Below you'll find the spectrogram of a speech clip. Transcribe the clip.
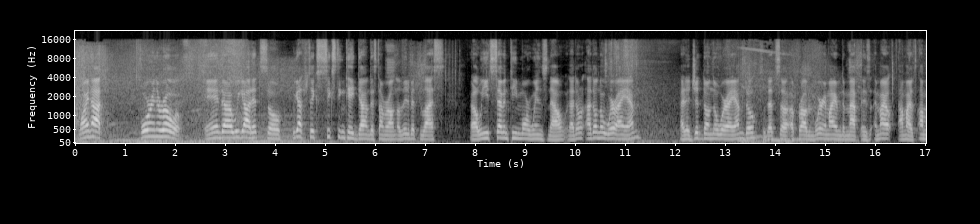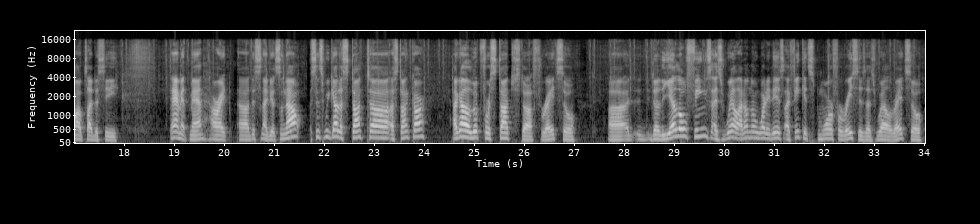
Why not? Four in a row. And uh, we got it. So we got six, 16 takedown this time around. A little bit less. Uh, we need 17 more wins now. I don't I don't know where I am. I legit don't know where I am though, so that's uh, a problem. Where am I on the map? Is am I? I'm out. I'm outside the city. Damn it, man. All right, uh, this is not good. So now, since we got a stunt, uh, a stunt car, I gotta look for stunt stuff, right? So, uh, the, yellow things as well. I don't know what it is. I think it's more for races as well, right? So,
